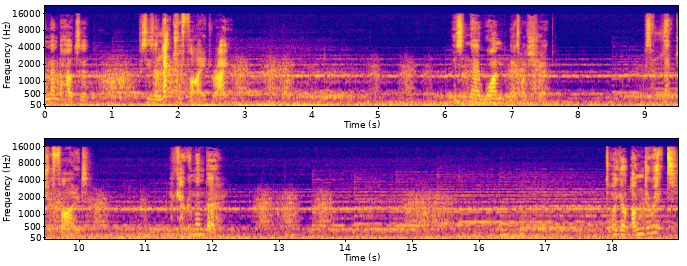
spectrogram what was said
Remember how to... Because he's electrified, right? Isn't there one? There's my ship. It's electrified. I can't remember. Do I go under it?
